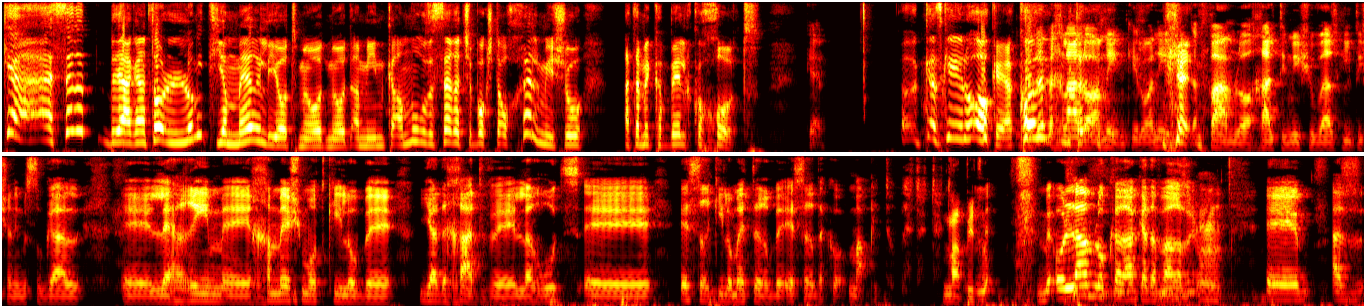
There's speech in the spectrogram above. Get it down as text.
כן, הסרט בהגנתו לא מתיימר להיות מאוד מאוד אמין, כאמור זה סרט שבו כשאתה אוכל מישהו אתה מקבל כוחות. אז כאילו אוקיי הכל זה בכלל לא אמין כאילו אני כן. אף פעם לא אכלתי מישהו ואז גיליתי שאני מסוגל אה, להרים אה, 500 קילו ביד אחת ולרוץ אה, 10 קילומטר ב-10 דקות מה פתאום. מה פתאום. מעולם לא קרה כדבר הזה. אה, אז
